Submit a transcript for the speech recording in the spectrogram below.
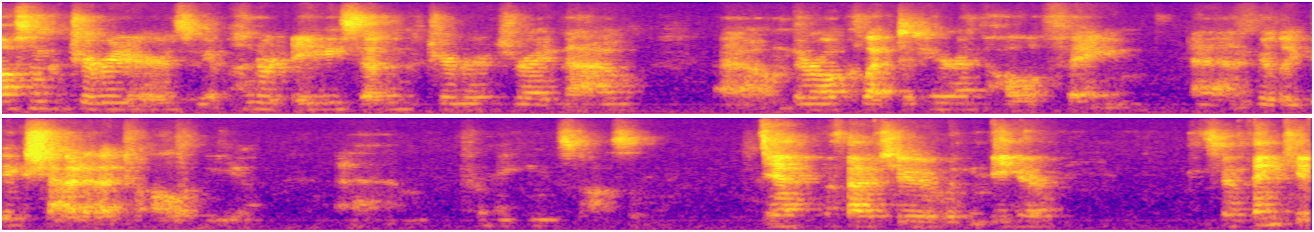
awesome contributors. We have 187 contributors right now. Um, they're all collected here in the Hall of Fame. And really big shout out to all of you um, for making this possible. Yeah, without you, it wouldn't be here. So thank you.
